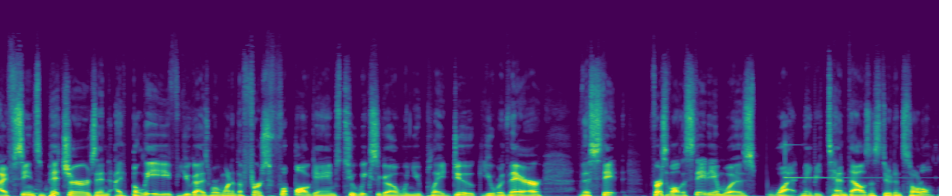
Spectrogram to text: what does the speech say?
I've seen some pictures, and I believe you guys were one of the first football games two weeks ago when you played Duke. You were there. The state, first of all, the stadium was what, maybe 10,000 students total?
